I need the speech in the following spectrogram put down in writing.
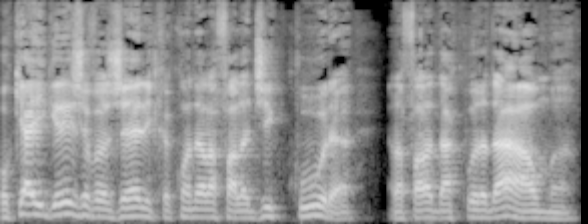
Porque a igreja evangélica, quando ela fala de cura, ela fala da cura da alma.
